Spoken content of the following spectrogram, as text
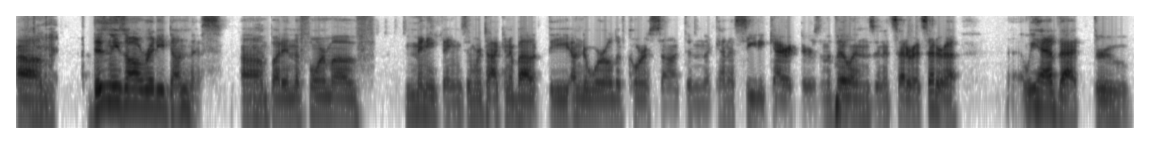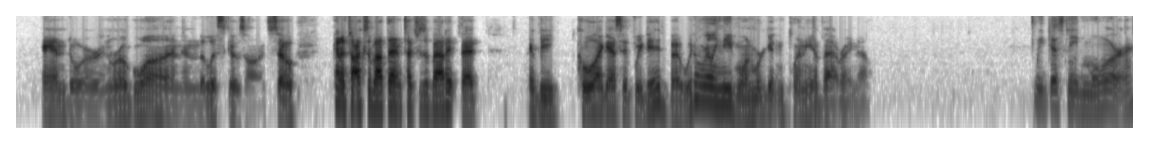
Um, Disney's already done this, um, Yeah. but in the form of many things. And we're talking about the underworld of Coruscant and the kind of seedy characters and the villains and et cetera, et cetera. Uh, We have that through Andor and Rogue One, and the list goes on. So, kind of talks about that and touches about it. That it'd be cool, I guess, if we did, but we don't really need one. We're getting plenty of that right now. we just need more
